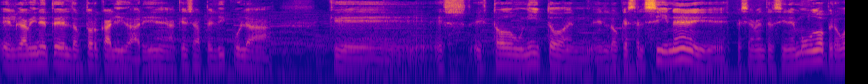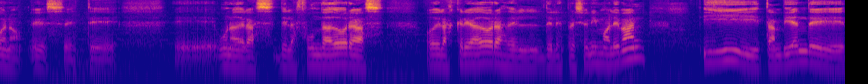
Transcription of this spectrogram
El gabinete del doctor Caligari, ¿eh? aquella película que es, todo un hito en, lo que es el cine, especialmente el cine mudo, pero bueno, es este, una de las, de las fundadoras o de las creadoras del, expresionismo alemán y también de,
